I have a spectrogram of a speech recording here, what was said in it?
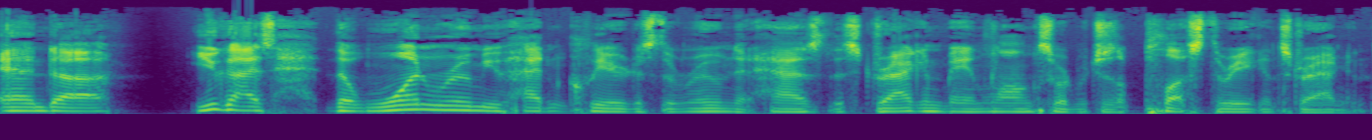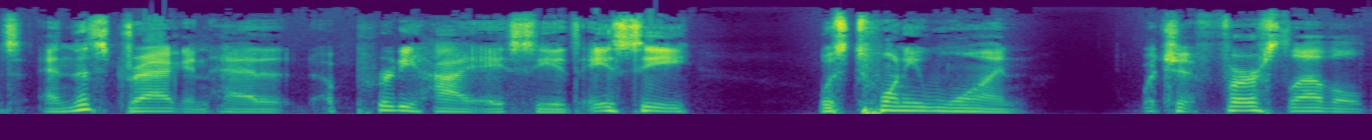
And uh, you guys, the one room you hadn't cleared is the room that has this Dragonbane longsword, which is a plus three against dragons. And this dragon had a, a pretty high AC. Its AC was 21, which at first level,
